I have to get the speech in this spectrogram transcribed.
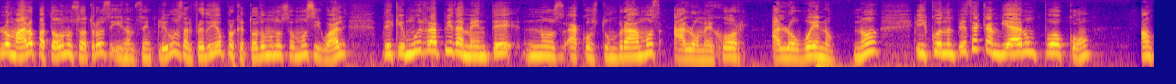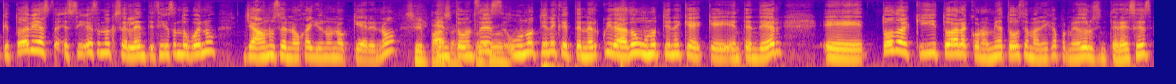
lo malo para todos nosotros, y nos incluimos Alfredo y yo, porque todo el mundo somos igual, de que muy rápidamente nos acostumbramos a lo mejor, a lo bueno, ¿no? Y cuando empieza a cambiar un poco, aunque todavía sigue siendo excelente y sigue siendo bueno, ya uno se enoja y uno no quiere, ¿no? Sí, pasa, Entonces, uno tiene que tener cuidado, uno tiene que, entender, eh, todo aquí, toda la economía, todo se maneja por medio de los intereses.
